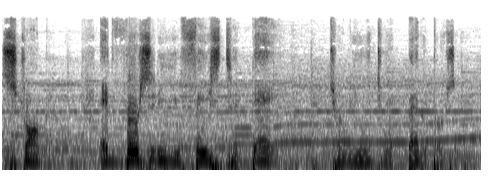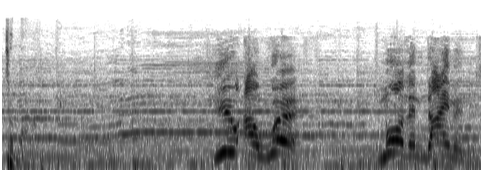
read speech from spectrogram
stronger. Adversity you face today turn you into a better person tomorrow. You are worth more than diamonds.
